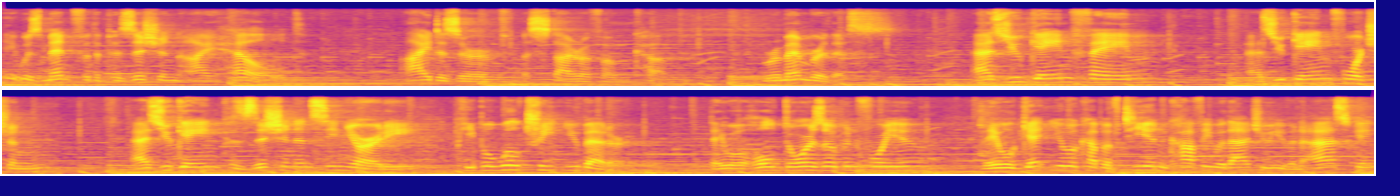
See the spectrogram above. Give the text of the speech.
it was meant for the position I held. I deserved a styrofoam cup. Remember this. As you gain fame, as you gain fortune, as you gain position and seniority, people will treat you better. They will hold doors open for you. They will get you a cup of tea and coffee without you even asking.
